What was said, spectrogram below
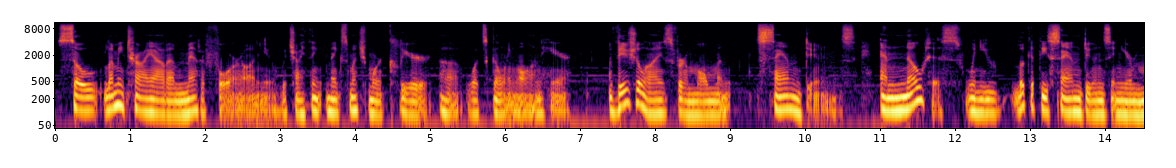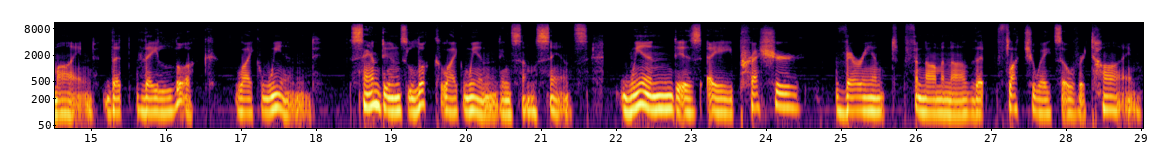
So let me try out a metaphor on you, which I think makes much more clear uh, what's going on here. Visualize for a moment sand dunes and notice when you look at these sand dunes in your mind that they look like wind. Sand dunes look like wind in some sense. Wind is a pressure variant phenomena that fluctuates over time.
